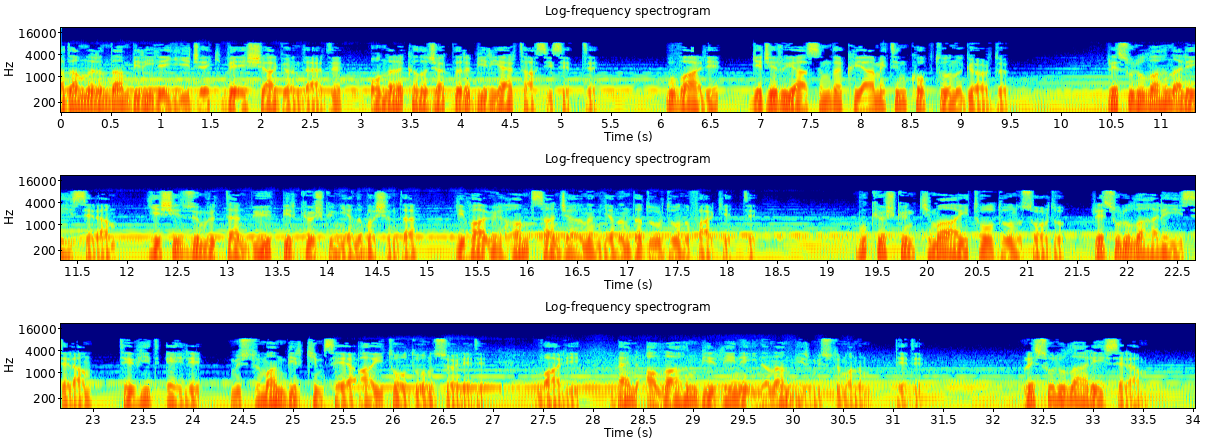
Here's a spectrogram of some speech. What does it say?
Adamlarından biriyle yiyecek ve eşya gönderdi, onlara kalacakları bir yer tahsis etti. Bu vali, gece rüyasında kıyametin koptuğunu gördü. Resulullah'ın aleyhisselam, yeşil zümrütten büyük bir köşkün yanı başında, Livaül Hamd sancağının yanında durduğunu fark etti. Bu köşkün kime ait olduğunu sordu. Resulullah aleyhisselam, tevhid ehli, Müslüman bir kimseye ait olduğunu söyledi. Vali, ben Allah'ın birliğine inanan bir Müslümanım, dedi. Resulullah aleyhisselam,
